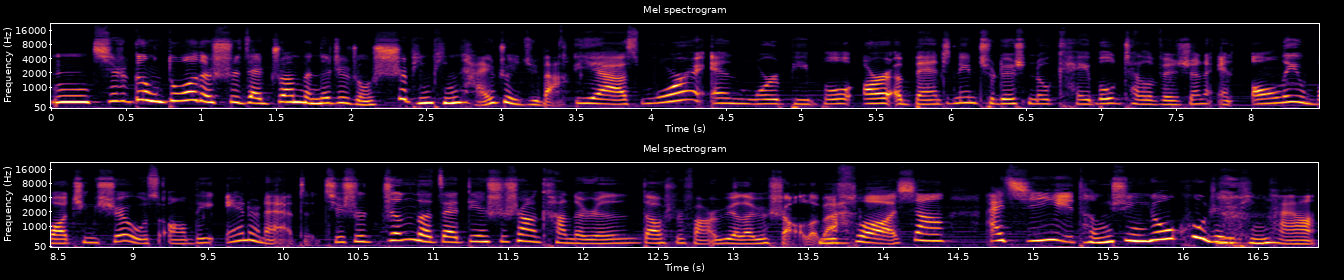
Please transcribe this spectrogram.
嗯，其实更多的是在专门的这种。视频平台追剧吧。Yes, more and more people are abandoning traditional cable television and only watching shows on the internet. 其实真的在电视上看的人倒是反而越来越少了吧？没错，像爱奇艺、腾讯、优酷这个平台啊，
